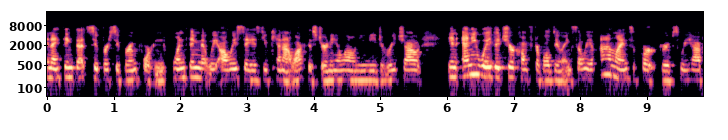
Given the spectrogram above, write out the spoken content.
And I think that's super, super important. One thing that we always say is you cannot walk this journey alone. You need to reach out in any way that you're comfortable doing. So we have online support groups, we have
